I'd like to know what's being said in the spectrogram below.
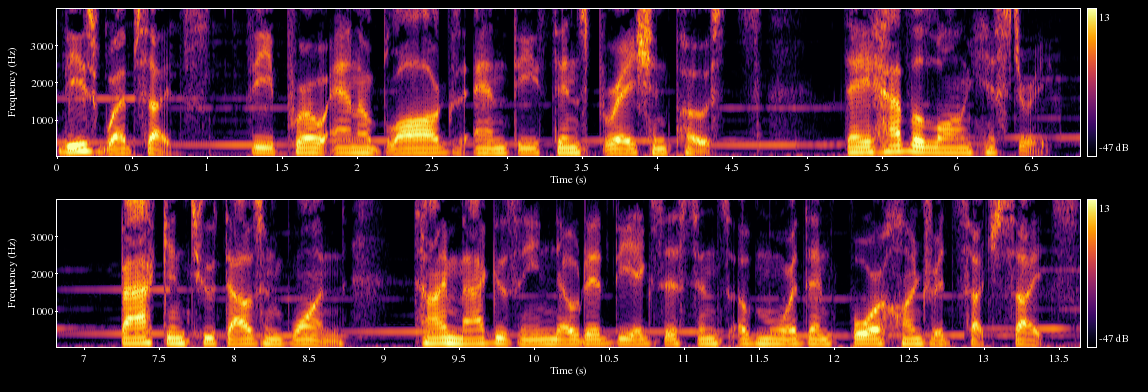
These websites, the Pro Ana blogs and the Thinspiration posts, they have a long history. Back in 2001, Time magazine noted the existence of more than 400 such sites.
